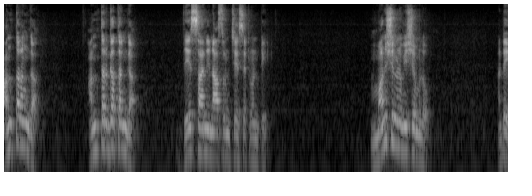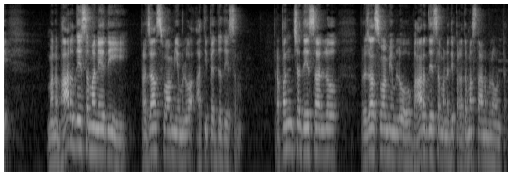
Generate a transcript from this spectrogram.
అంతరంగా అంతర్గతంగా దేశాన్ని నాశనం చేసేటువంటి మనుషుల విషయంలో అంటే మన భారతదేశం అనేది ప్రజాస్వామ్యంలో అతిపెద్ద దేశం. ప్రపంచ దేశాల్లో ప్రజాస్వామ్యంలో భారతదేశం అనేది ప్రథమ స్థానంలో ఉంటుంది.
